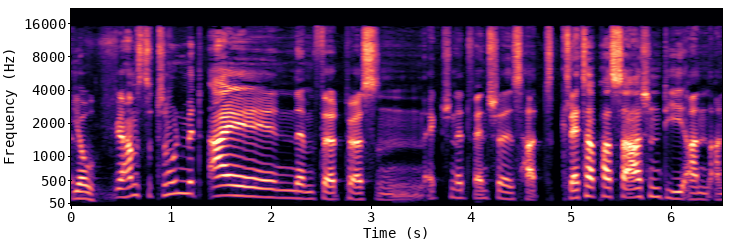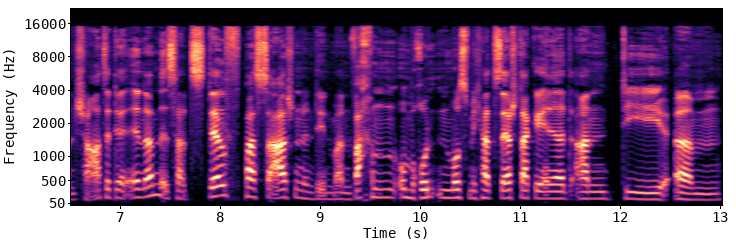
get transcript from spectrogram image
Wir haben es zu tun mit einem Third-Person-Action-Adventure. Es hat Kletterpassagen, die an Uncharted erinnern. Es hat Stealth-Passagen, in denen man Wachen umrunden muss. Mich hat sehr stark erinnert an die ähm,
